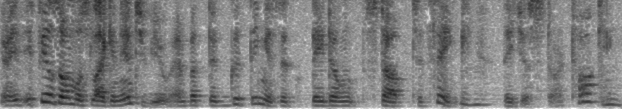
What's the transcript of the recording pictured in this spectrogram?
You know, it, it feels almost like an interview, and but the good thing is that they don't stop to think; they just start talking.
